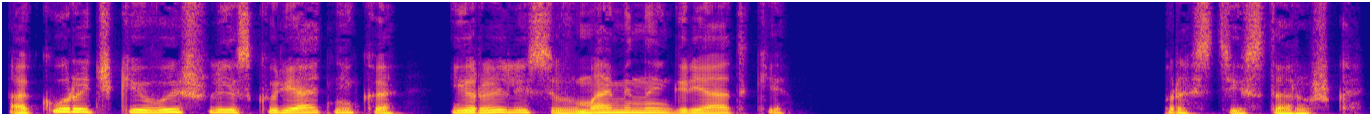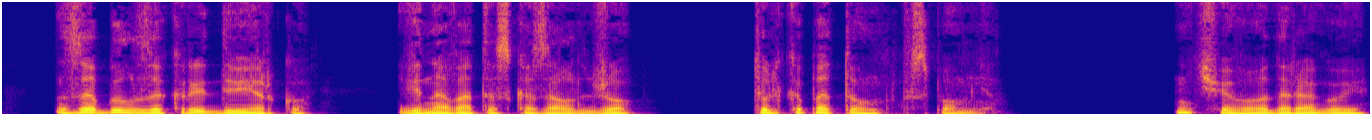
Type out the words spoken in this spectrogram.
А курочки вышли из курятника и рылись в маминой грядке. «Прости, старушка, забыл закрыть дверку», — виновато сказал Джо. Только потом вспомнил. «Ничего, дорогой»,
